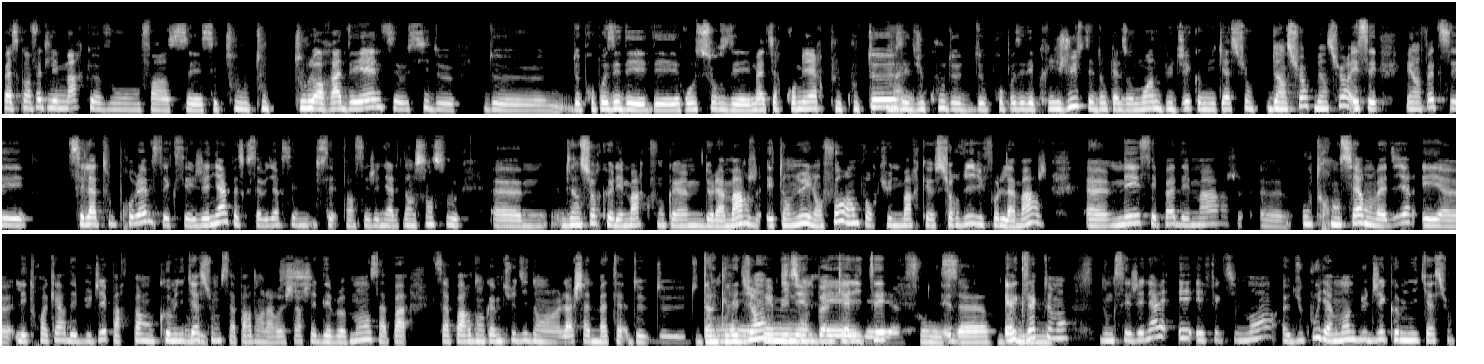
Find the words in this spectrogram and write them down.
Parce qu'en fait, les marques vont, enfin, c'est, c'est tout, tout, tout leur ADN, c'est aussi de, de, de proposer des, des ressources, des matières premières plus coûteuses Ouais. et du coup de, de proposer des prix justes et donc elles ont moins de budget communication. Bien sûr, bien sûr. Et c'est et en fait c'est c'est là tout le problème, c'est que c'est génial parce que ça veut dire que c'est enfin c'est génial dans le sens où euh, bien sûr que les marques font quand même de la marge et tant mieux il en faut hein, pour qu'une marque survive il faut de la marge euh, mais c'est pas des marges euh, outrancières on va dire et euh, les trois quarts des budgets partent pas en communication. Ça part dans la recherche et le développement ça part ça part dans comme tu dis dans l'achat de maté- de de- d'ingrédients qui sont de bonne qualité. les fournisseurs. exactement. Donc c'est génial et effectivement euh, du coup il y a moins de budget communication.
